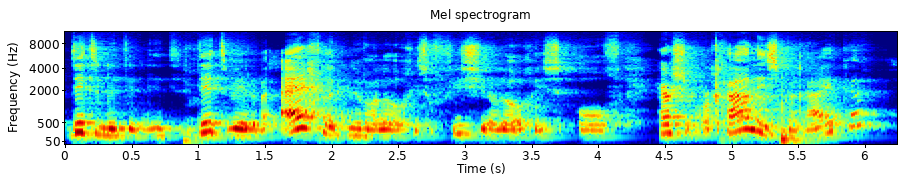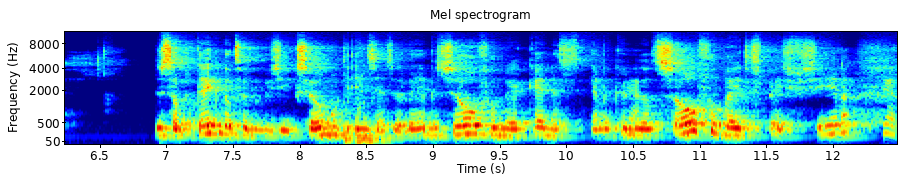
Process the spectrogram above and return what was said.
Dit en dit en dit. Dit willen we eigenlijk neurologisch of fysiologisch of hersenorganisch bereiken. Dus dat betekent dat we de muziek zo moeten inzetten. We hebben zoveel meer kennis en we kunnen dat zoveel beter specificeren. Ja.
